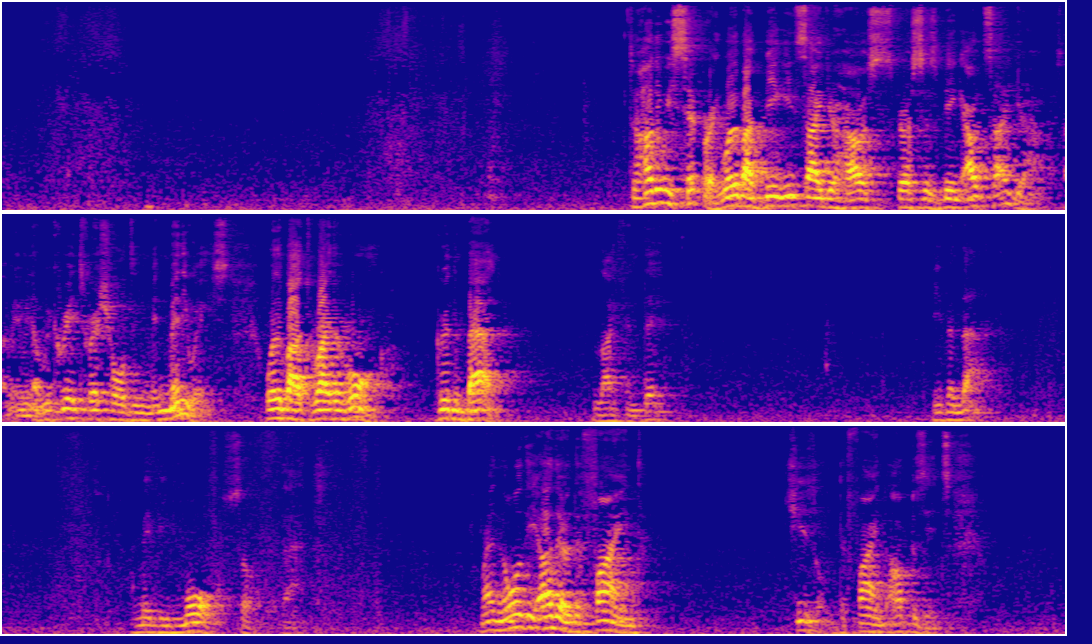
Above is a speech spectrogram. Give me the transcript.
So how do we separate? What about being inside your house versus being outside your house? I mean, you know, we create thresholds in, in many ways. What about right and wrong, good and bad, life and death? Even that. Or maybe more so than that. Right? And all the other defined, chisel, defined opposites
